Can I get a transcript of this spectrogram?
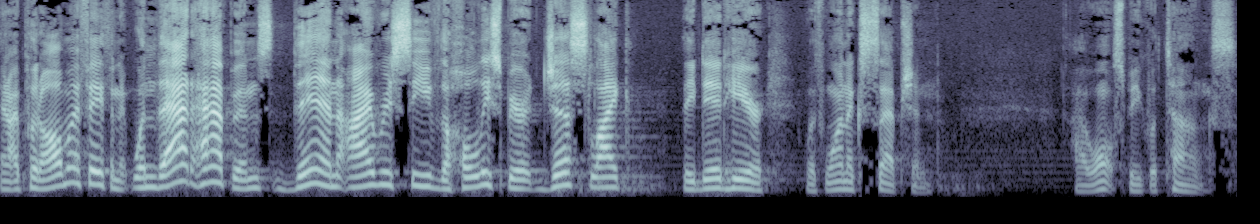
And I put all my faith in it. When that happens, then I receive the Holy Spirit just like they did here, with one exception. I won't speak with tongues.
